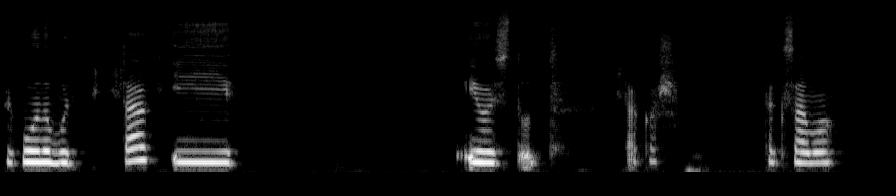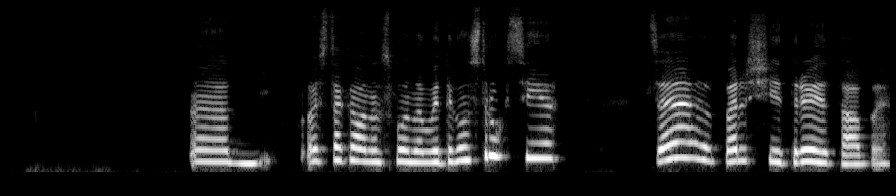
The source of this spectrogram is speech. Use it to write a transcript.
Так повинно бути так і. І ось тут також. Так само. Е, ось така у нас повинна вийти конструкція. Це перші три етапи.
